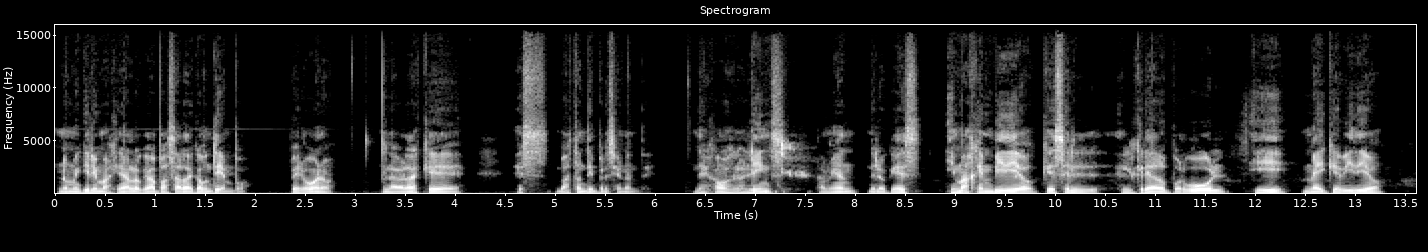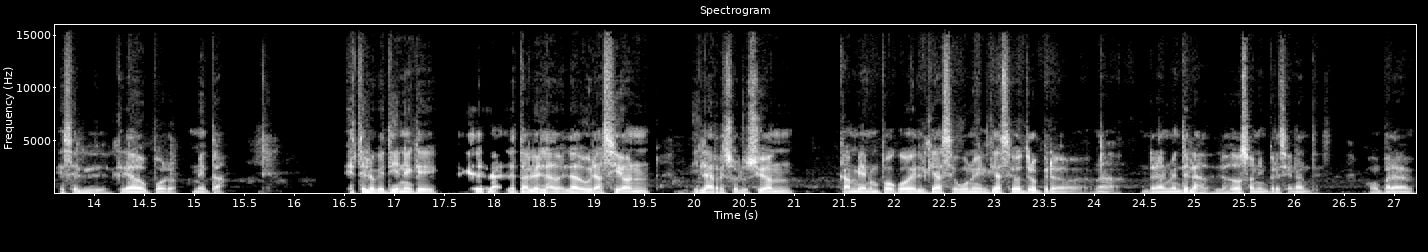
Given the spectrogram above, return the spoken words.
no me quiero imaginar lo que va a pasar de acá un tiempo. Pero bueno, la verdad es que es bastante impresionante. Dejamos los links también de lo que es Imagen Video, que es el, creado por Google, y Make Video, es el creado por Meta. Este es lo que tiene que, tal vez la, duración y la resolución cambian un poco el que hace uno y el que hace otro, pero nada, realmente los dos son impresionantes. Como para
